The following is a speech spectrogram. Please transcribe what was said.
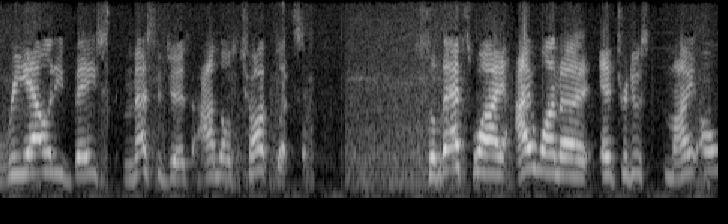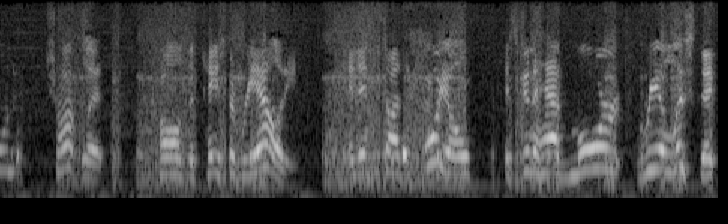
reality based messages on those chocolates. So that's why I want to introduce my own chocolate called the Taste of Reality. And inside the foil, it's going to have more realistic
